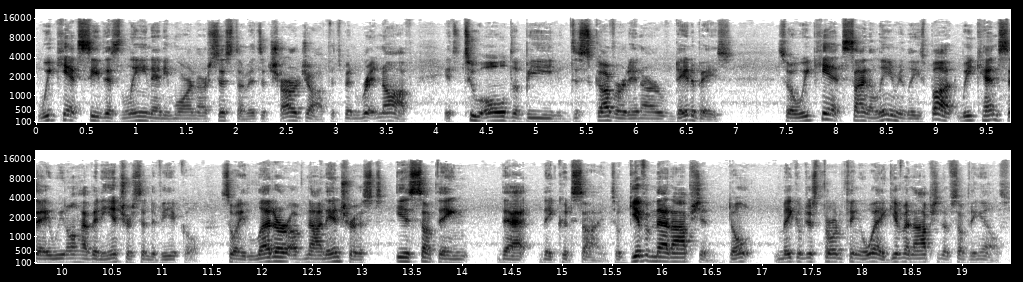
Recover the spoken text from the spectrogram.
we can't see this lien anymore in our system. It's a charge off, it's been written off, it's too old to be discovered in our database. So we can't sign a lien release, but we can say we don't have any interest in the vehicle. So a letter of non interest is something that they could sign. So give them that option. Don't make them just throw the thing away. Give an option of something else.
